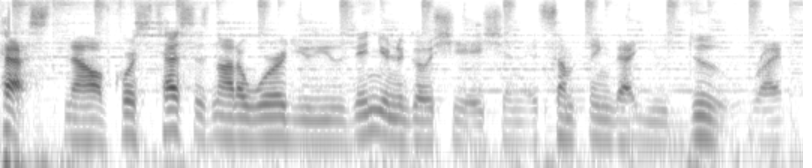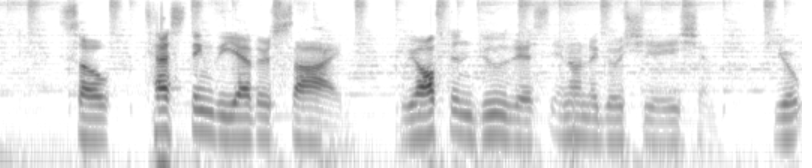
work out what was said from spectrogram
Test. Now, of course, test is not a word you use in your negotiation. It's something that you do, right? So testing the other side. We often do this in our negotiation. You're,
